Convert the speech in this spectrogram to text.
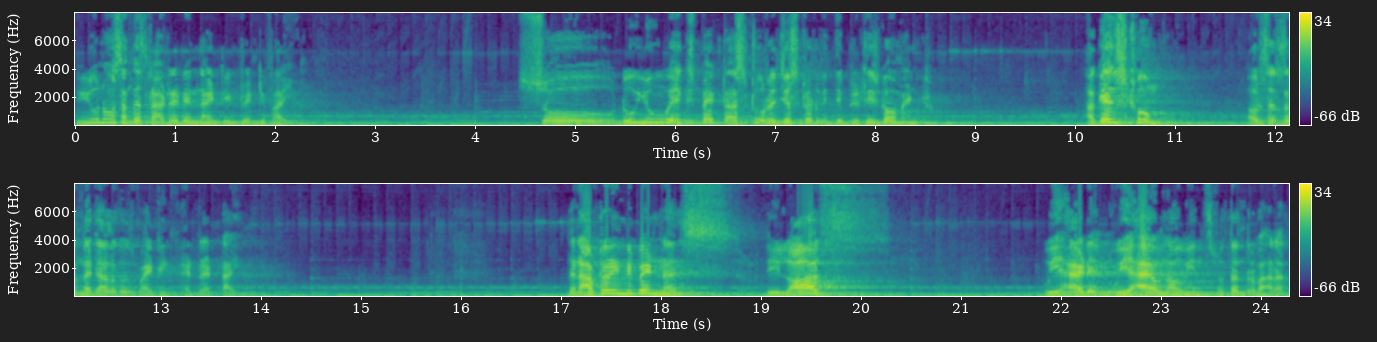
You know, Sangha started in 1925. So, do you expect us to register with the British government? Against whom? Our Satsanga Chalak was fighting at that time. Then after independence, the laws we had in, we have now in Swatantra Bharat,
